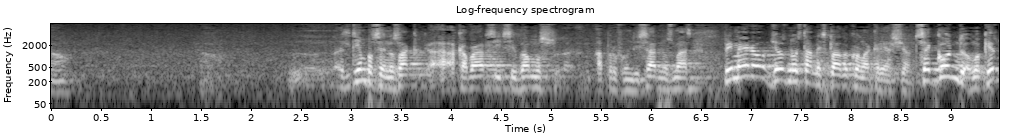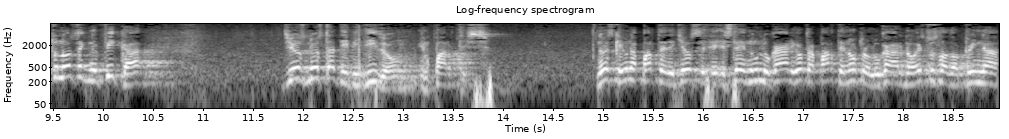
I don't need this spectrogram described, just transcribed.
No el tiempo se nos va a acabar si, si vamos a profundizarnos más. Primero, Dios no está mezclado con la creación. Segundo, lo que esto no significa, Dios no está dividido en partes. No es que una parte de Dios esté en un lugar y otra parte en otro lugar. No, esto es la doctrina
